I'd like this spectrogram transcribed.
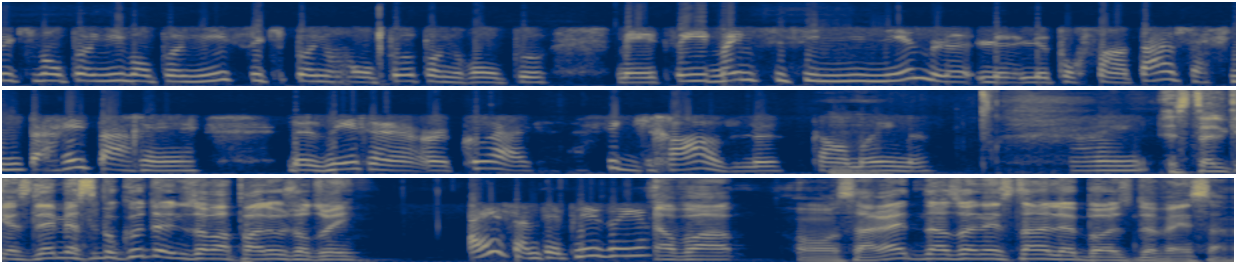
Ceux qui vont pogner, vont pogner. Ceux qui pogneront pas, pogneront pas. Mais, tu sais, même si c'est minime, le, le- le pourcentage, ça finit pareil par euh, devenir un, un cas assez grave, là, quand même. Ouais. Estelle Kessler, merci beaucoup de nous avoir parlé aujourd'hui. Hey, ça me fait plaisir. Au revoir. On s'arrête dans un instant, le boss de Vincent.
